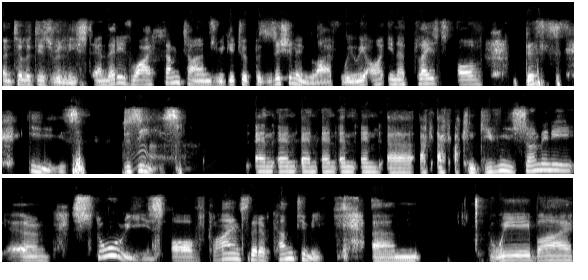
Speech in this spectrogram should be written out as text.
until it is released. And that is why sometimes we get to a position in life where we are in a place of dis-ease, disease. Ah. And and and and and and uh, I, I, I, can give you so many um, stories of clients that have come to me um, whereby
